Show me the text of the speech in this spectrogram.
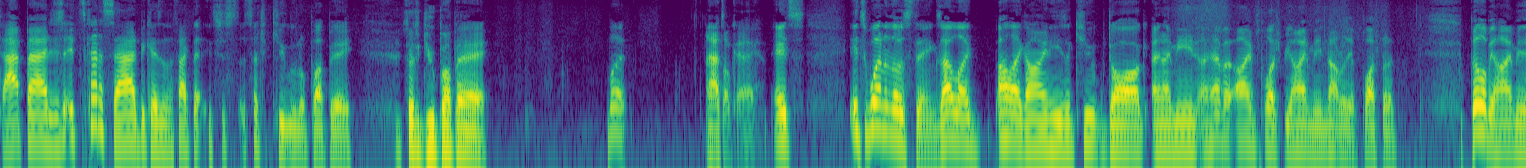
that bad. It's, it's kind of sad because of the fact that it's just it's such a cute little puppy. Such a cute puppy. But that's okay. It's it's one of those things. I like I like Ein. He's a cute dog, and I mean I have an Ein plush behind me. Not really a plush, but a pillow behind me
